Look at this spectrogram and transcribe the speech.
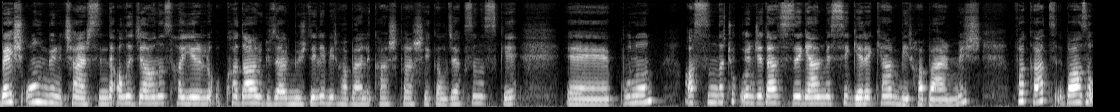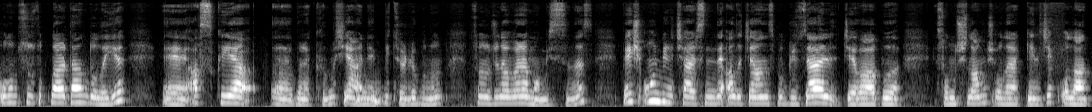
5-10 gün içerisinde alacağınız hayırlı o kadar güzel müjdeli bir haberle karşı karşıya kalacaksınız ki e, bunun aslında çok önceden size gelmesi gereken bir habermiş. Fakat bazı olumsuzluklardan dolayı e, askıya e, bırakılmış. Yani bir türlü bunun sonucuna varamamışsınız. 5-10 gün içerisinde alacağınız bu güzel cevabı sonuçlanmış olarak gelecek olan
